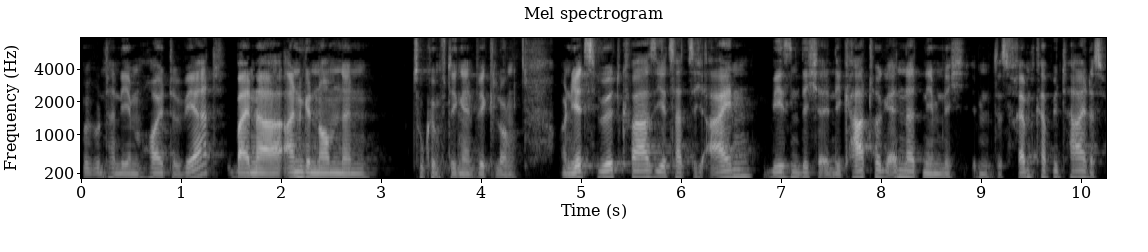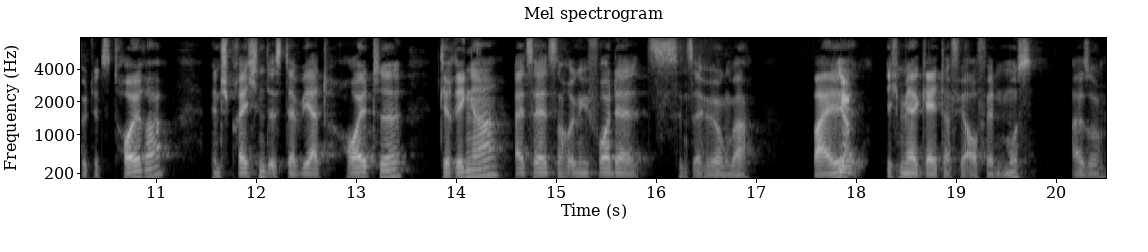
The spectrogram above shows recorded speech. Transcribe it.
Unternehmen heute wert bei einer angenommenen zukünftigen Entwicklung. Und jetzt wird quasi, jetzt hat sich ein wesentlicher Indikator geändert, nämlich eben das Fremdkapital. Das wird jetzt teurer. Entsprechend ist der Wert heute geringer, als er jetzt noch irgendwie vor der Zinserhöhung war, weil ja. ich mehr Geld dafür aufwenden muss. Also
